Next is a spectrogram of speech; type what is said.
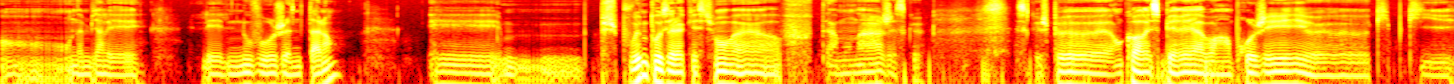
on, on aime bien les, les nouveaux jeunes talents. Et hum, je pouvais me poser la question, ouais, oh, pff, à mon âge, est-ce que, est-ce que je peux encore espérer avoir un projet euh, qui, qui,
